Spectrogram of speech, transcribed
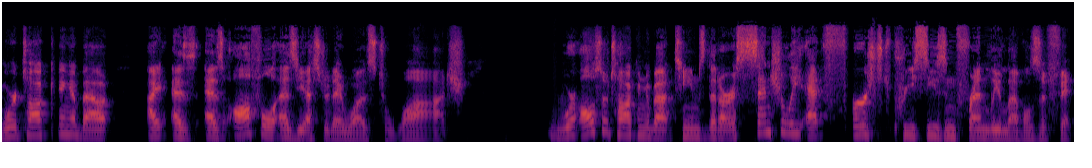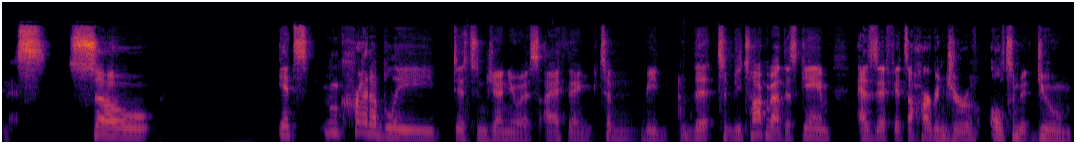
we're talking about I as as awful as yesterday was to watch. We're also talking about teams that are essentially at first preseason friendly levels of fitness. So it's incredibly disingenuous i think to be the, to be talking about this game as if it's a harbinger of ultimate doom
